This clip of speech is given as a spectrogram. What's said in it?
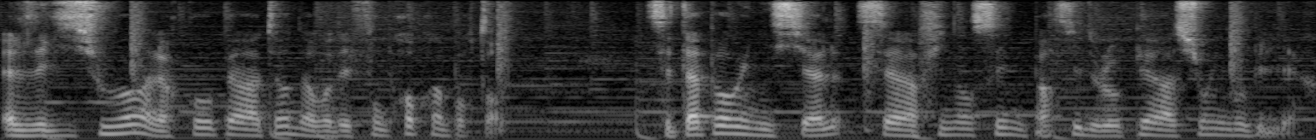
elles exigent souvent à leurs coopérateurs d'avoir des fonds propres importants. Cet apport initial sert à financer une partie de l'opération immobilière.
